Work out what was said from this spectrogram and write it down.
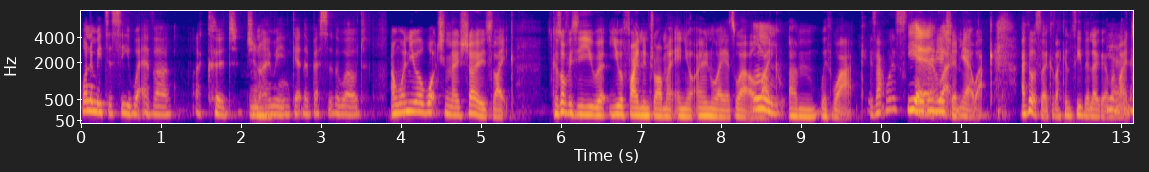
wanted me to see whatever I could. Do you know what I Mm. mean? Get the best of the world. And when you were watching those shows, like, because obviously you were you were finding drama in your own way as well, like um with WAC. Is that what it's the Mm. Yeah, abbreviation? Yeah, WAC. I thought so because I can see the logo in my mind.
